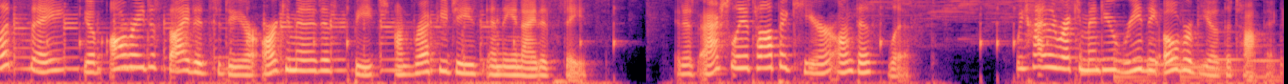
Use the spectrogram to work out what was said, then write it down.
Let's say you have already decided to do your argumentative speech on refugees in the United States. It is actually a topic here on this list. We highly recommend you read the overview of the topic.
